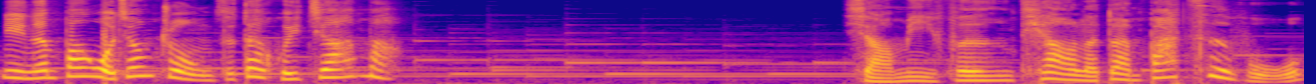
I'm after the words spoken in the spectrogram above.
你能帮我将种子带回家吗？”小蜜蜂跳了段八字舞，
